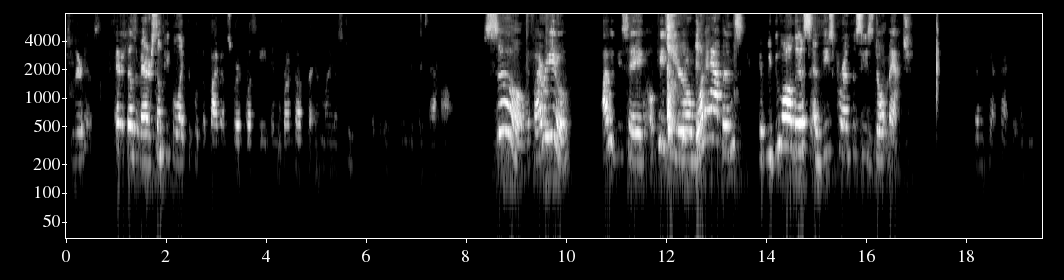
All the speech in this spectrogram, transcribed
So there it is. And it doesn't matter. Some people like to put the 5m squared plus 8 in front of the m minus 2. Doesn't difference at all. So, if I were you, I would be saying, okay, Serum, what happens if we do all this and these parentheses don't match? Then we can't factor by grouping.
